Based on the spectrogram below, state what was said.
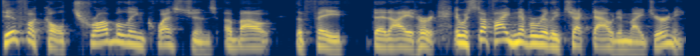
difficult, troubling questions about the faith that I had heard. It was stuff I'd never really checked out in my journey.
